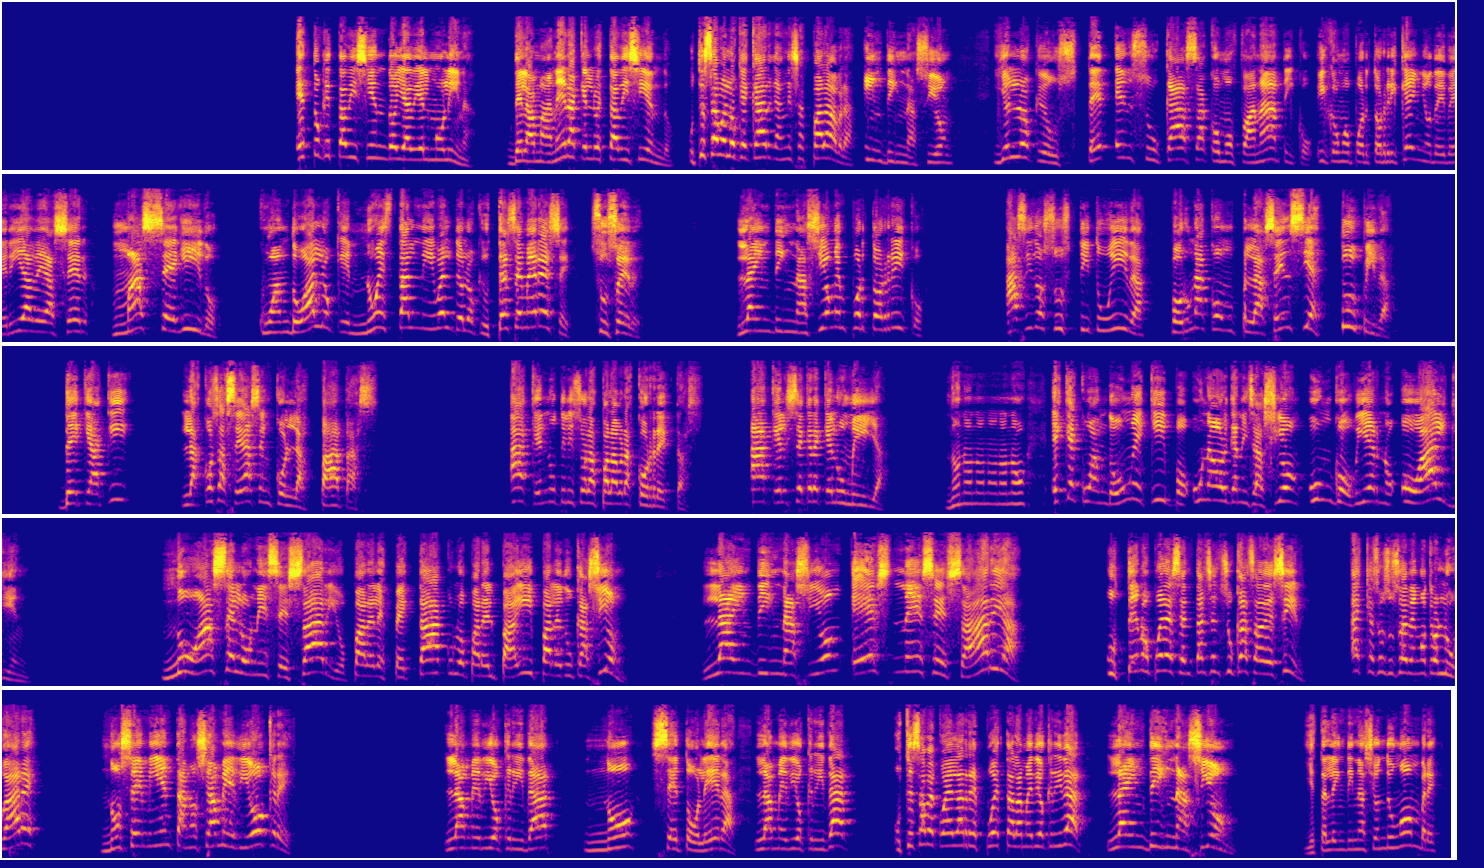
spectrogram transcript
Esto que está diciendo Yadiel Molina, de la manera que él lo está diciendo, ¿usted sabe lo que cargan esas palabras? Indignación. Y es lo que usted en su casa como fanático y como puertorriqueño debería de hacer más seguido cuando algo que no está al nivel de lo que usted se merece sucede. La indignación en Puerto Rico ha sido sustituida por una complacencia estúpida de que aquí las cosas se hacen con las patas. Ah, que él no utilizó las palabras correctas. Ah, que él se cree que él humilla. No, no, no, no, no, no. Es que cuando un equipo, una organización, un gobierno o alguien no hace lo necesario para el espectáculo, para el país, para la educación, la indignación es necesaria. Usted no puede sentarse en su casa a decir, "Ah, es que eso sucede en otros lugares. No se mienta, no sea mediocre. La mediocridad no se tolera. La mediocridad, ¿usted sabe cuál es la respuesta a la mediocridad? La indignación. Y esta es la indignación de un hombre.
